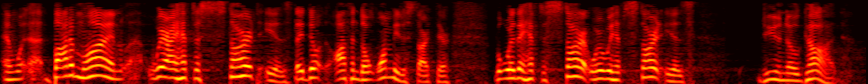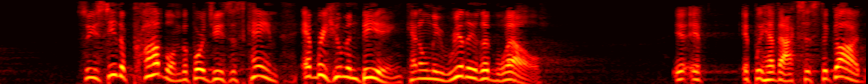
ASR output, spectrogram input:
And what, uh, bottom line, where I have to start is they don't often don't want me to start there, but where they have to start, where we have to start is, do you know God? So you see the problem before Jesus came. Every human being can only really live well if, if we have access to God.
